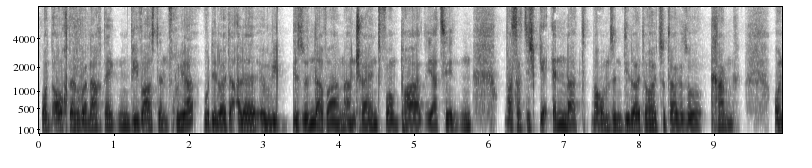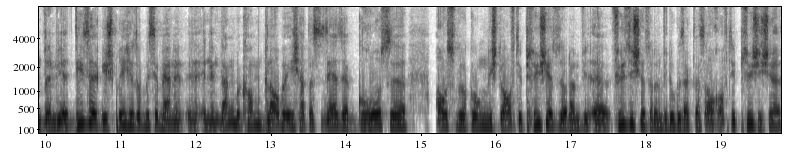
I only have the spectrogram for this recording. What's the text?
und auch darüber nachdenken, wie war es denn früher, wo die Leute alle irgendwie gesünder waren anscheinend vor ein paar Jahrzehnten. Was hat sich geändert? Warum sind die Leute heutzutage so krank? Und wenn wir diese Gespräche so ein bisschen mehr in, in, in den Gang bekommen, glaube ich, hat das sehr, sehr große Auswirkungen nicht nur auf die Psyche, sondern äh, physische, sondern wie du gesagt hast, auch auf die psychische äh,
